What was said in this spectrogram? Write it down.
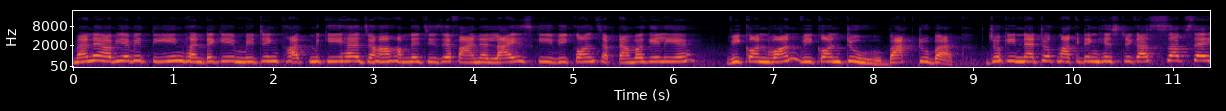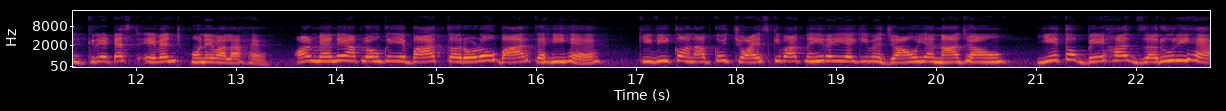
मैंने अभी अभी तीन घंटे की मीटिंग खत्म की है, जहाँ हमने चीज़ें फाइनलाइज की वीक ऑन सेप्टेम्बर के लिए। Week on one week on two back to back जो कि नेटवर्क मार्केटिंग हिस्ट्री का सबसे ग्रेटेस्ट इवेंट होने वाला है। और मैंने आप लोगों को ये बात करोड़ों बार कही है कि वीक ऑन अब कोई चॉइस की बात नहीं रही है कि मैं जाऊँ या ना जाऊँ। ये तो बेहद ज़रूरी है।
